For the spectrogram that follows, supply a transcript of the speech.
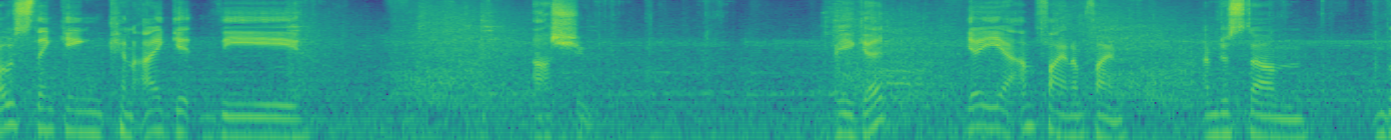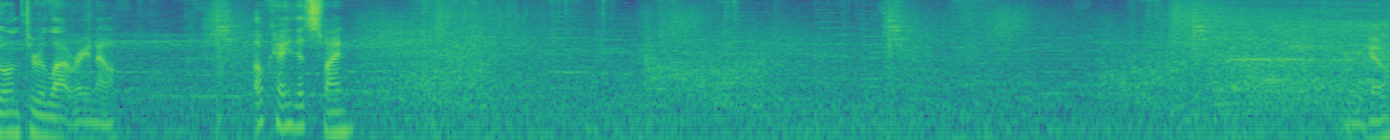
I was thinking, can I get the... Ah, shoot. Are you good? Yeah, yeah, I'm fine, I'm fine. I'm just, um... I'm going through a lot right now. Okay, that's fine. There we go.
